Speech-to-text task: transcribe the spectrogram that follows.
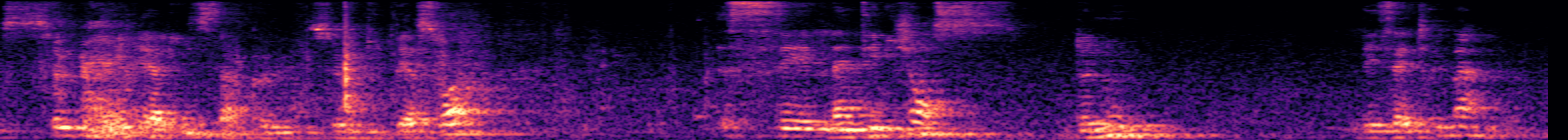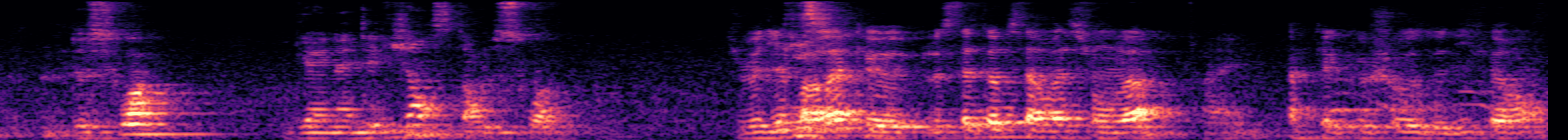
celui qui réalise ça, que celui qui perçoit, c'est l'intelligence de nous, les êtres humains, de soi. Il y a une intelligence dans le soi. Tu veux dire par là que cette observation-là a quelque chose de différent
